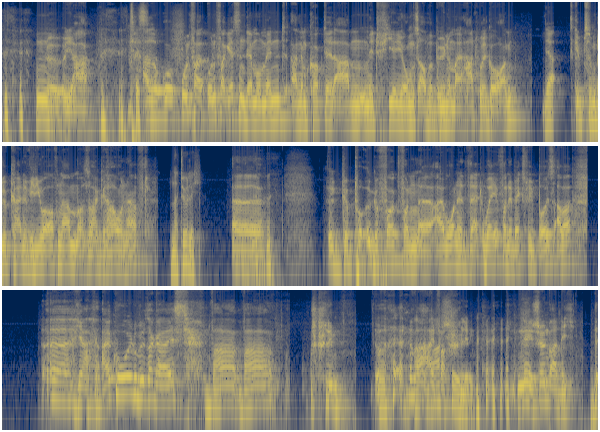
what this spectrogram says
Nö, ja. Das Also unver unvergessen der Moment an einem Cocktailabend mit vier Jungs auf der Bühne, My Heart Will Go On. ja, Es gibt zum Glück keine Videoaufnahmen, aber es war grauenhaft. natürlich. Äh, gepo- gefolgt von äh, I Want It That Way von den Backstreet Boys, aber äh, ja, Alkohol, du böser Geist, war, war schlimm. War, war einfach schön. schlimm. Nee, schön war nicht.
